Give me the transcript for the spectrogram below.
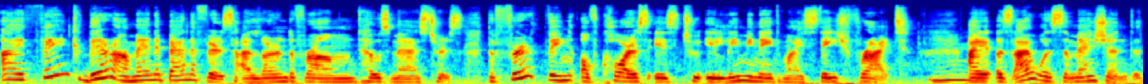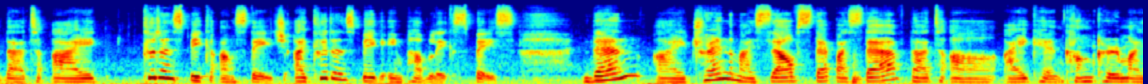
I think there are many benefits I learned from Toastmasters. The first thing, of course, is to eliminate my stage fright. Mm. I, as I was mentioned, that I couldn't speak on stage. I couldn't speak in public space. Then I trained myself step by step that uh, I can conquer my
